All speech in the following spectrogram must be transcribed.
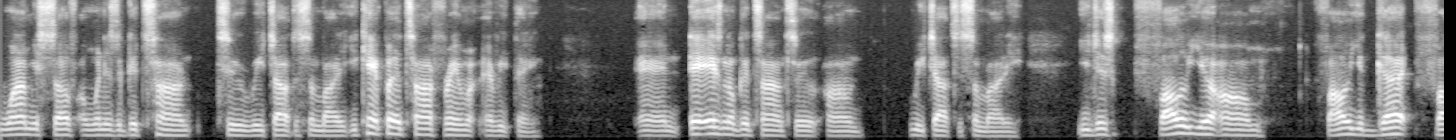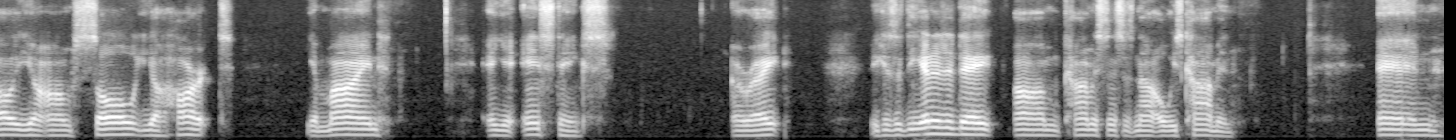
overwhelm yourself on when is a good time to reach out to somebody. You can't put a time frame on everything. And there is no good time to um reach out to somebody. You just follow your um follow your gut, follow your um soul, your heart, your mind, and your instincts. All right. Because at the end of the day, um, common sense is not always common. And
